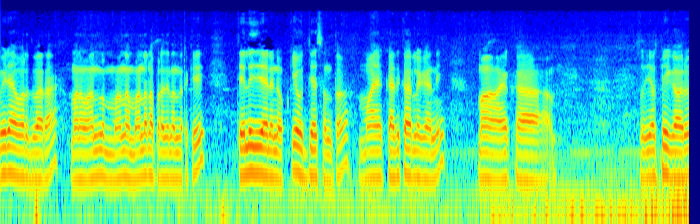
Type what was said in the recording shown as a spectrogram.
మీడియా వారి ద్వారా మన మన మండల ప్రజలందరికీ తెలియజేయాలని ఒకే ఉద్దేశంతో మా యొక్క అధికారులు కానీ మా యొక్క ఎస్పీ గారు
